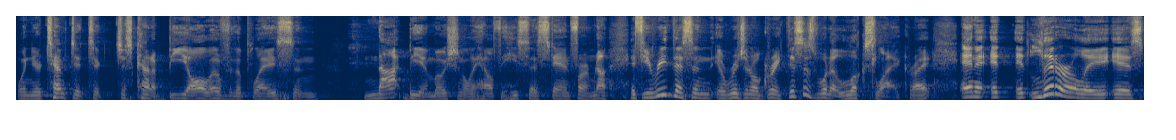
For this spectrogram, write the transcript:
when you're tempted to just kind of be all over the place and not be emotionally healthy, he says, stand firm. Now, if you read this in the original Greek, this is what it looks like, right? And it, it, it literally is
